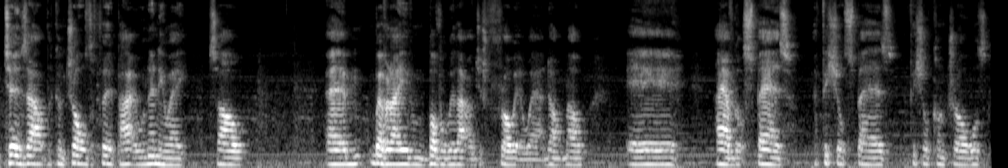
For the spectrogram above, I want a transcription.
It turns out the control's a third party one anyway. So um, whether I even bother with that or just throw it away, I don't know. Uh, I have got spares, official spares, official controls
